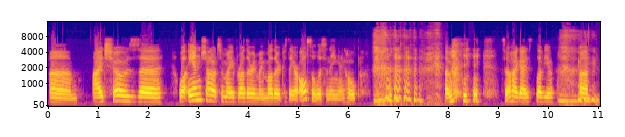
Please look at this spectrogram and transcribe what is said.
Um, I chose. Uh, well, and shout out to my brother and my mother because they are also listening. I hope. um, so hi guys, love you. Um,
